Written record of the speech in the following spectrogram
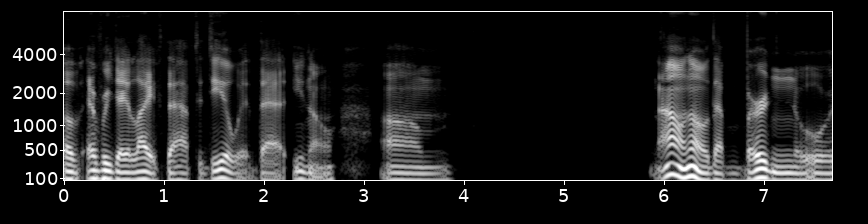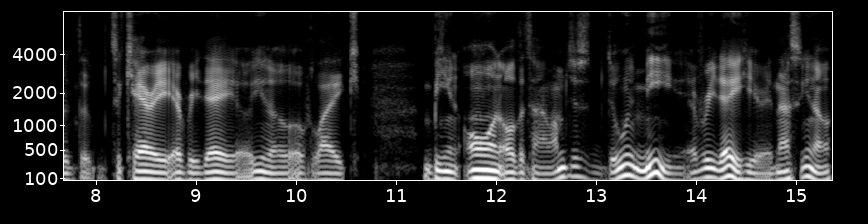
of everyday life that I have to deal with. That, you know, um I don't know, that burden or the to carry every day, you know, of like being on all the time. I'm just doing me every day here. And that's, you know,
